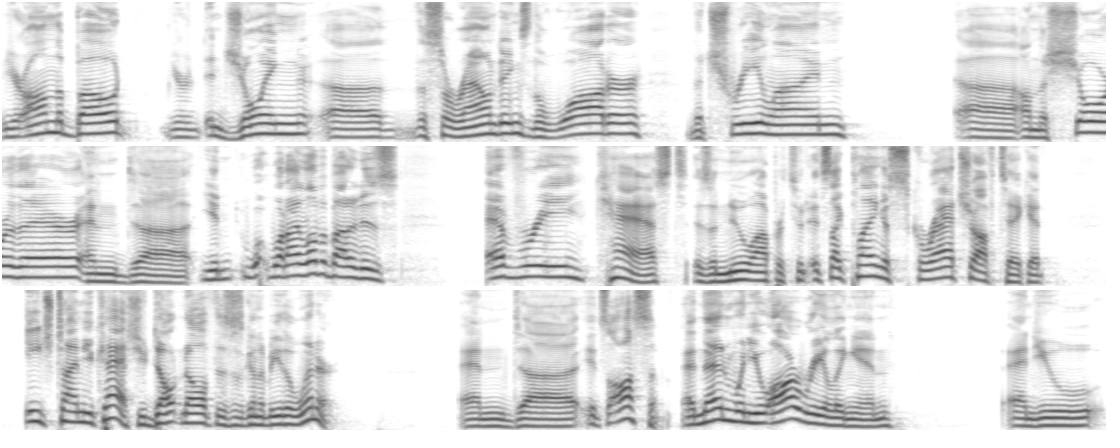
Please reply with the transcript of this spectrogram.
you're on the boat you're enjoying uh, the surroundings the water the tree line uh, on the shore there and uh, you what, what i love about it is every cast is a new opportunity. It's like playing a scratch off ticket each time you cast. You don't know if this is going to be the winner. And uh, it's awesome. And then when you are reeling in and you,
